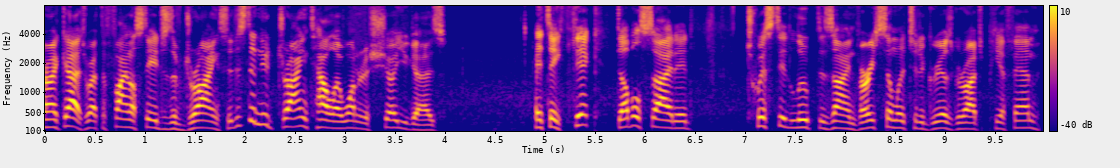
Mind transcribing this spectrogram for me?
All right guys, we're at the final stages of drying. So this is the new drying towel I wanted to show you guys. It's a thick, double-sided, twisted loop design, very similar to the Griot's Garage PFM,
